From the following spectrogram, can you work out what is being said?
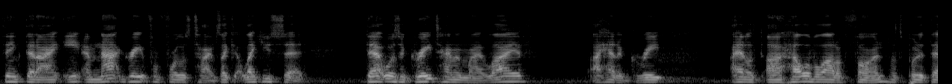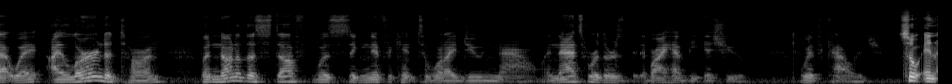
think that I am not grateful for those times. Like like you said, that was a great time in my life. I had a great, I had a, a hell of a lot of fun. Let's put it that way. I learned a ton, but none of the stuff was significant to what I do now, and that's where there's where I have the issue with college. So, and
